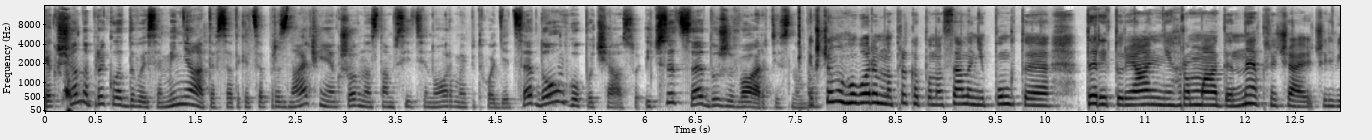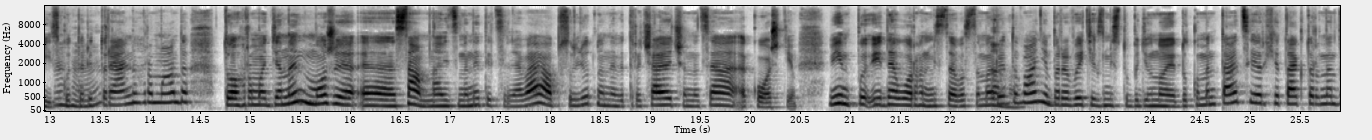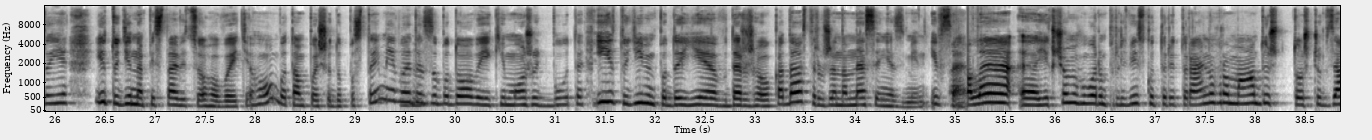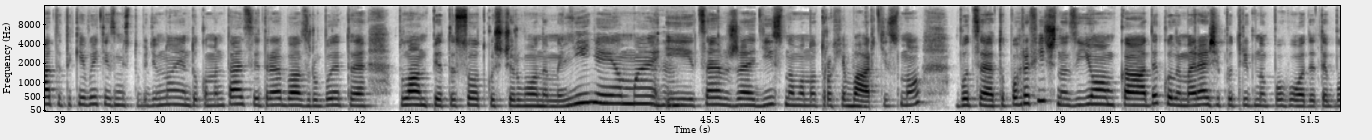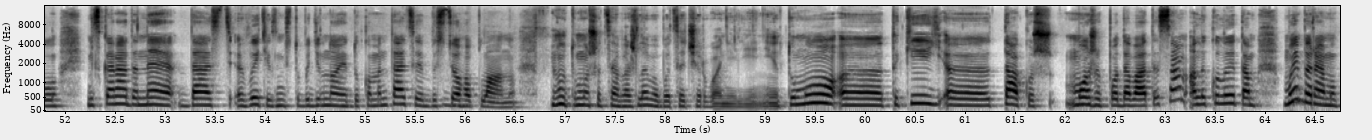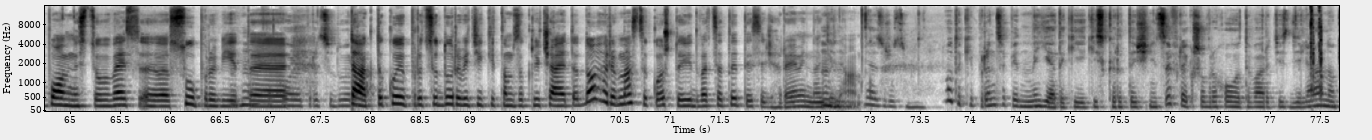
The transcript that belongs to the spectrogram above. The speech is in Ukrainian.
Якщо, наприклад, дивися, міняти все-таки це призначення, якщо в нас там всі ці норми підходять, це довго по часу, і чи це дуже вартісно? Якщо ми говоримо, наприклад, по населені пункти територіальні громади, не включаючи Львівську Мгм. територіальну громаду, то громадянин може е, сам навіть змінити цільове, абсолютно не витрачаючи на це коштів. Він йде в орган місцевого самоврядування, бере витяг з містобудівної документації, архітектор надає, і тоді на підставі цього витягу, бо там пише допустимі види Мгм. Забудови, які можуть бути, і тоді він подає в Держгеокадастр вже на внесення змін. І все. Але е, якщо ми говоримо про Львівську територіальну громаду, то щоб взяти такий витяг з містобудівної документації, треба зробити план п'ятисотку з червоними лініями, Мгм. і це вже дійсно воно трохи вартісно, бо це топографічна зйомка, деколи мережі потрібно погодити, бо міська рада не дасть витяг з містобудівної документації без цього плану. Ну тому що це важливо, бо це червоні лінії. Тому е, такий е, також може подавати сам, але коли там ми беремо повністю весь е, супровід. Е, такої процедури. так, такої процедури ви тільки там заключаєте договір, в нас це коштує від 20 тисяч гривень на угу, ділянку. Я зрозуміла. Ну такі, в принципі, не є такі якісь критичні цифри, якщо враховувати вартість ділянок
